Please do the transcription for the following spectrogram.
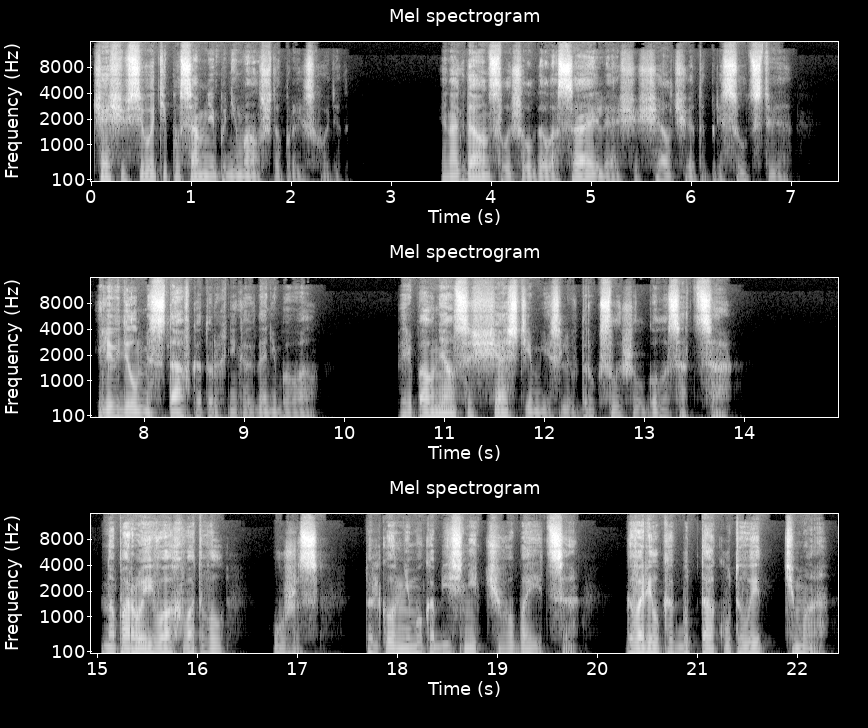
Чаще всего типа сам не понимал, что происходит. Иногда он слышал голоса или ощущал чье-то присутствие, или видел места, в которых никогда не бывал. Переполнялся счастьем, если вдруг слышал голос отца. Но порой его охватывал ужас, только он не мог объяснить, чего боится. Говорил, как будто окутывает тьма —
